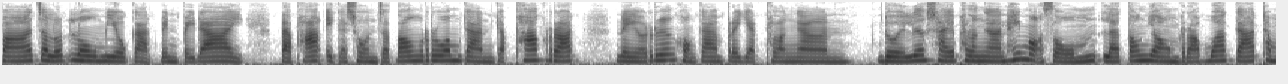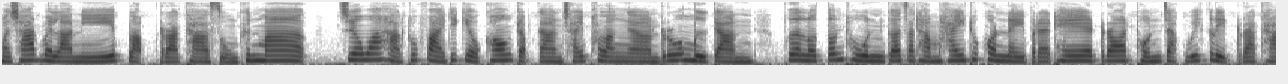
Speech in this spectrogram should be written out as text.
ฟ้าจะลดลงมีโอกาสเป็นไปได้ แต่ภาคเอกชนจะต้องร่วมกันกับภาครัฐ ในเรื่องของการประหยัดพลังงานโดยเลือกใช้พลังงานให้เหมาะสม และต้องยอมรับว่าก๊าซธรรมชาติเวลานี้ปรับราคาสูงขึ้นมาก ชื่อว่าหากทุกฝ่ายที่เกี่ยวข้องกับการใช้พลังงานร่วมมือกัน เพื่อลดต้นทุนก็จะทำให้ทุกคนในประเทศรอดพ้นจากวิกฤตราคา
